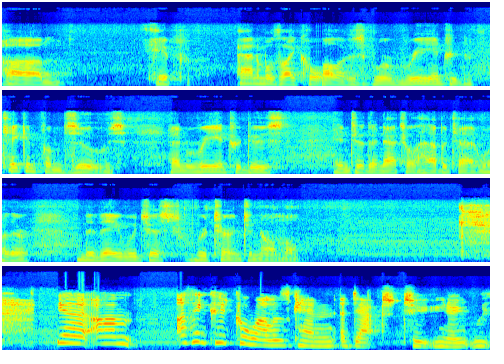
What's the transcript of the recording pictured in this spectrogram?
um, if animals like koalas were reintroduced, taken from zoos and reintroduced into their natural habitat, whether they would just return to normal. Yeah, um, I think koalas can adapt to, you know,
